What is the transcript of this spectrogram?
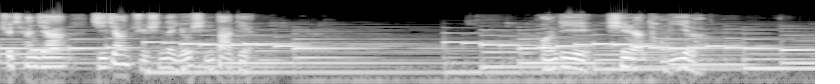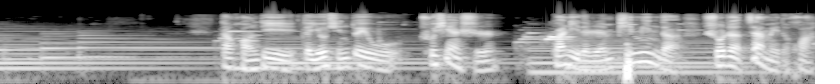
去参加即将举行的游行大典。皇帝欣然同意了。当皇帝的游行队伍出现时，观礼的人拼命地说着赞美的话，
